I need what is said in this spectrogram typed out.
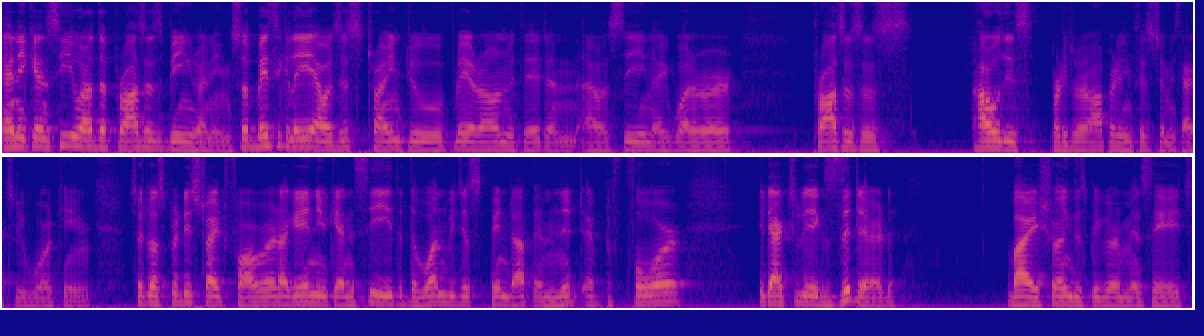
and you can see what are the process being running. So basically I was just trying to play around with it and I was seeing like whatever processes how this particular operating system is actually working. So it was pretty straightforward. Again, you can see that the one we just pinned up a minute uh, before it actually exited by showing this particular message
